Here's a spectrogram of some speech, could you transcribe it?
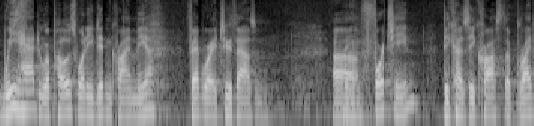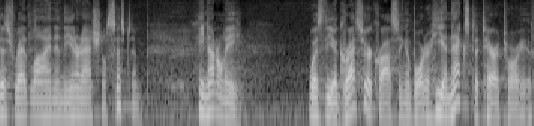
we had to oppose what he did in Crimea, February 2014, uh, because he crossed the brightest red line in the international system. He not only was the aggressor crossing a border, he annexed a territory of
